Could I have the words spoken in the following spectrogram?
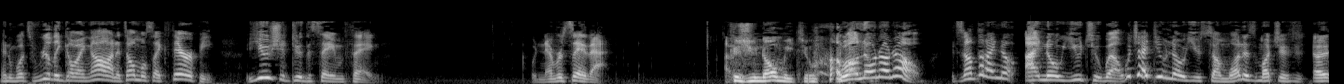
and what's really going on. It's almost like therapy. You should do the same thing. I would never say that. Because you know me too well. Well, no, no, no. It's not that I know I know you too well, which I do know you somewhat as much as uh,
